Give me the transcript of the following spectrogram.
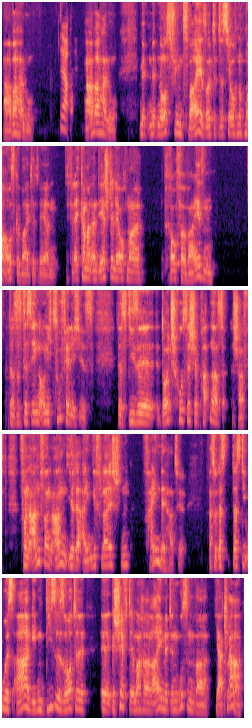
Aber hallo. Ja. Aber hallo. Mit, mit Nord Stream 2 sollte das ja auch nochmal ausgeweitet werden. Vielleicht kann man an der Stelle auch mal darauf verweisen, dass es deswegen auch nicht zufällig ist, dass diese deutsch-russische Partnerschaft von Anfang an ihre eingefleischten Feinde hatte also dass, dass die USA gegen diese Sorte äh, Geschäftemacherei mit den Russen war, ja klar,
